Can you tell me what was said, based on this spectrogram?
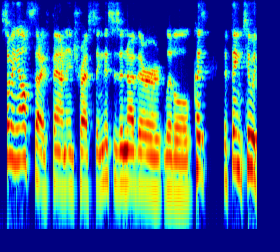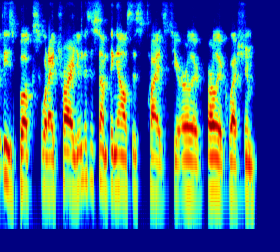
something else that I found interesting. This is another little because the thing too with these books, what I try to do, and this is something else. This ties to your earlier earlier question.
